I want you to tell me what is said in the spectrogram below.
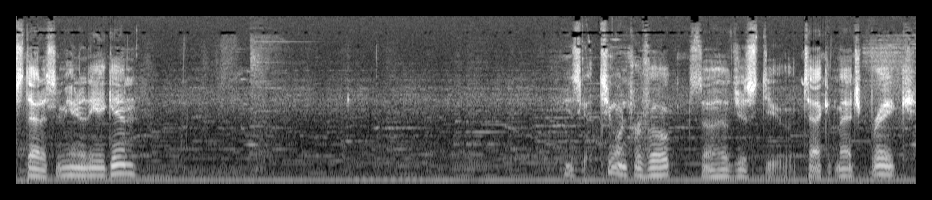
Status immunity again. He's got two unprovoked, so he'll just do attack and magic break.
